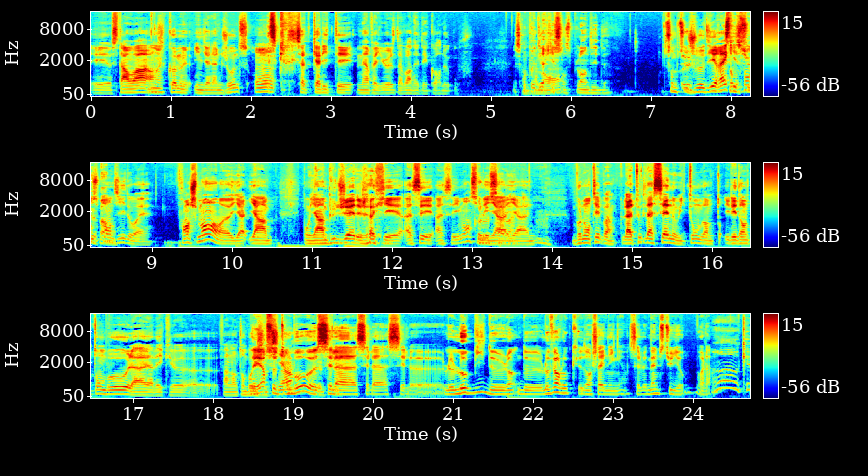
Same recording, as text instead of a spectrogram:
Et euh, Star Wars, Ouais. comme Indiana Jones, ont que- cette qualité merveilleuse d'avoir des décors de ouf. Est-ce qu'on peut dire qu'ils sont splendides? Somptueux. Je dirais qu'ils sont pardon. splendides, ouais. Franchement, il y, a, il y a un, bon, y a un budget déjà qui est assez, assez immense, mais il y a, y une. Volonté. ben, là, toute la scène où il tombe, dans le, il est dans le tombeau là, avec, euh, enfin, dans le tombeau D'ailleurs, ce tombeau, euh, c'est la, c'est la, c'est le, le lobby de, de l'Overlook dans Shining. C'est le même studio, voilà. Ah, ok.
